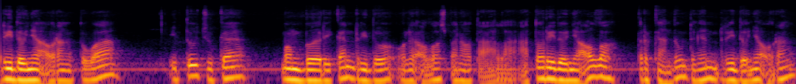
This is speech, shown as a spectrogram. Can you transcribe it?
ridhonya orang tua itu juga memberikan ridho oleh Allah Subhanahu wa taala atau ridhonya Allah tergantung dengan ridhonya orang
